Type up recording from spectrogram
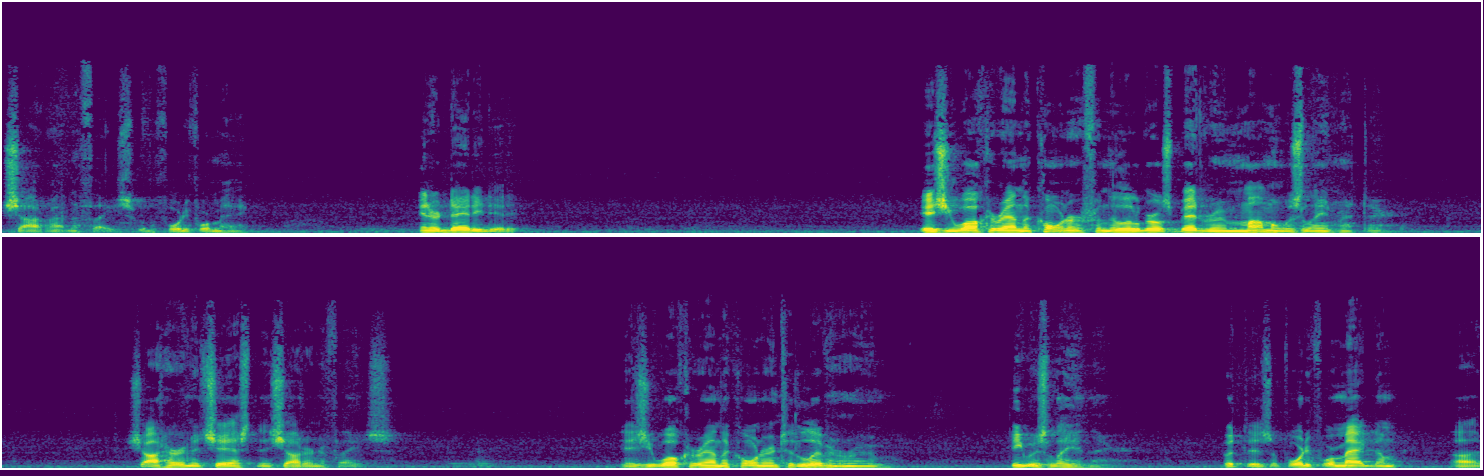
shot right in the face with a 44 mag and her daddy did it. As you walk around the corner from the little girl's bedroom, Mama was laying right there. Shot her in the chest and then shot her in the face. As you walk around the corner into the living room, he was laying there. But there's a 44 Magnum, uh,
